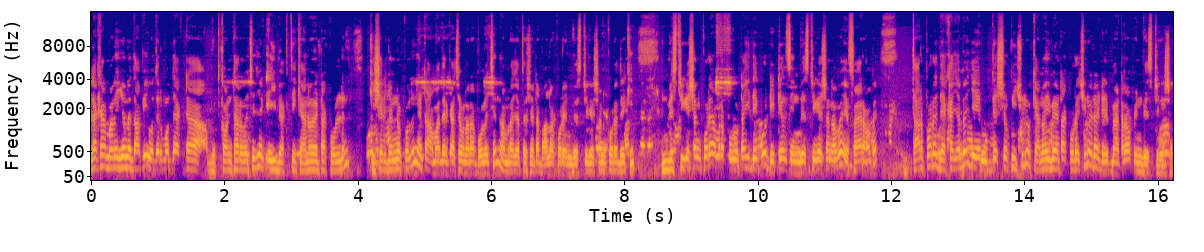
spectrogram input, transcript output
এলাকার মানুষজনের দাবি ওদের মধ্যে একটা উৎকণ্ঠা রয়েছে যে এই ব্যক্তি কেন এটা করলেন কিসের জন্য করলেন এটা আমাদের কাছে ওনারা বলেছেন। আমরা যাতে সেটা ভালো করে ইনভেস্টিগেশন করে দেখি। ইনভেস্টিগেশন করে আমরা পুরোটাই দেখব ডিটেলস ইনভেস্টিগেশন হবে এফআইআর হবে। তারপরে দেখা যাবে যে এর উদ্দেশ্য কী ছিল কেনই বা এটা করেছিল এটা ম্যাটার অফ ইনভেস্টিগেশন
